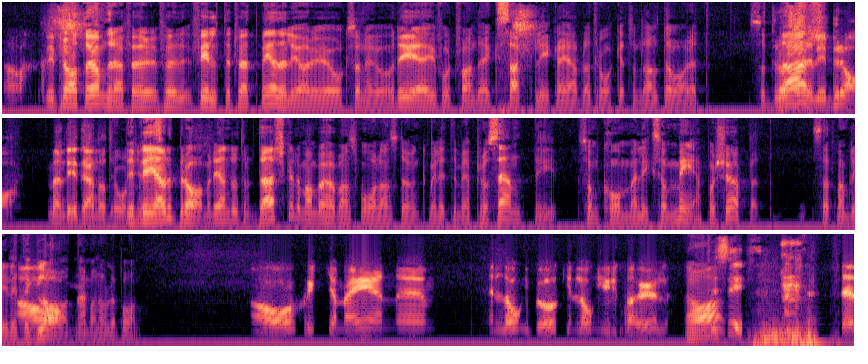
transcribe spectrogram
ja. Vi pratar ju om det där för, för filtertvättmedel gör det ju också nu och det är ju fortfarande exakt lika jävla tråkigt som det alltid har varit. Så Trots att där, det blir bra. Men det är ändå tråkigt. det blir jävligt bra men det är ändå, tr- där skulle man behöva en Smålandsdunk med lite mer procent i som kommer liksom med på köpet. Så att man blir lite Ja, glad men- när man håller på. ja, skicka med en, eh, en långburk, en långhylsa öl. Ja, Precis. Det,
